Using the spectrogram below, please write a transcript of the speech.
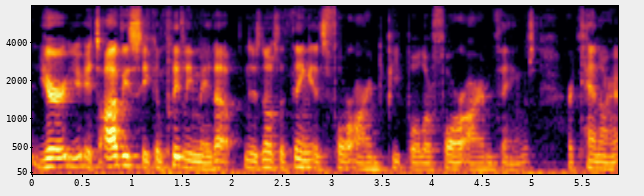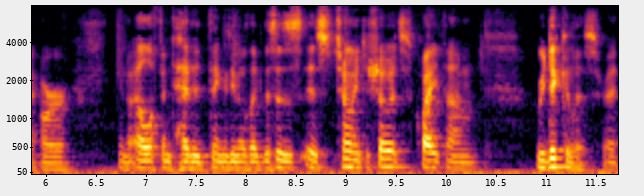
you're, it's obviously completely made up. There's no such thing as four armed people or four armed things or ten arm or you know elephant headed things. You know, like this is is showing to show it's quite um, ridiculous, right?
